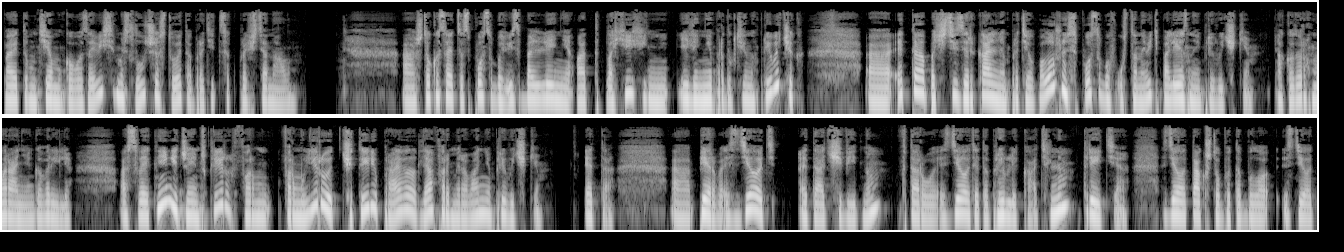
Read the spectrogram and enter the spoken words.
Поэтому тем, у кого зависимость, лучше стоит обратиться к профессионалам. А что касается способов избавления от плохих или непродуктивных привычек, а, это почти зеркальная противоположность способов установить полезные привычки, о которых мы ранее говорили. В своей книге Джеймс Клир формулирует четыре правила для формирования привычки. Это а, первое, сделать это очевидным. Второе, сделать это привлекательным. Третье, сделать так, чтобы это было сделать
